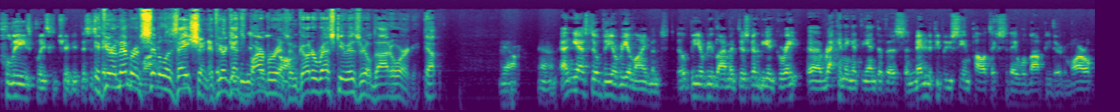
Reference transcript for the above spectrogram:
please, please contribute. This is if you're a member of civilization, if you're against barbarism, go to rescueisrael.org. Yep. Yeah. Yeah. And yes, there'll be a realignment. There'll be a realignment. There's going to be a great uh, reckoning at the end of this, and many of the people you see in politics today will not be there tomorrow.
